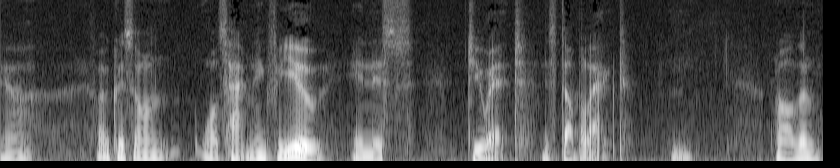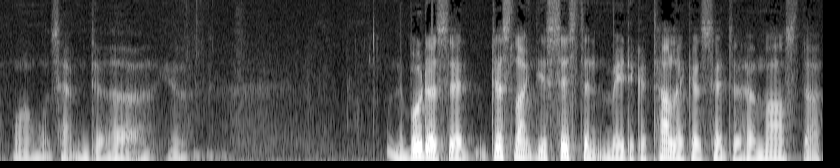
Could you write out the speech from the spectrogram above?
Yeah. Focus on what's happening for you in this duet, this double act, hmm? rather than well, what's happened to her. You know? The Buddha said, just like the assistant Medikatalika said to her master,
